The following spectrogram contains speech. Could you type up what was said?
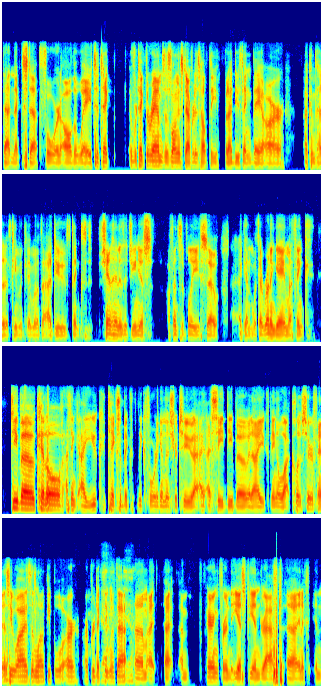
that next step forward all the way to take overtake the Rams as long as Stafford is healthy. But I do think they are a competitive team again with that. I do think Shanahan is a genius offensively. So again, with their running game, I think Debo, Kittle, I think Aiyuk takes a big leap forward again this year too. I, I see Debo and Aiyuk being a lot closer fantasy wise than a lot of people are are predicting Yeah, with that. yeah. Um, I, I I'm preparing for an ESPN draft uh, in a, in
